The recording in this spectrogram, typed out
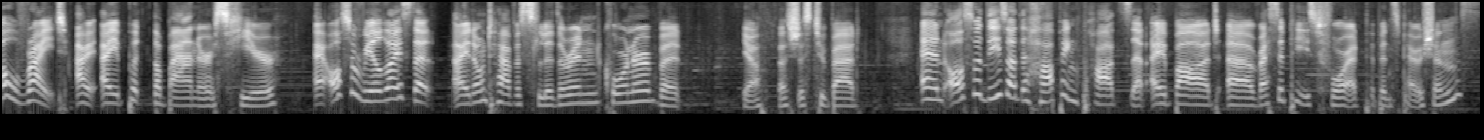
Oh, right. I I put the banners here. I also realized that I don't have a Slytherin corner, but yeah, that's just too bad. And also, these are the hopping pots that I bought uh, recipes for at Pippin's Potions.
